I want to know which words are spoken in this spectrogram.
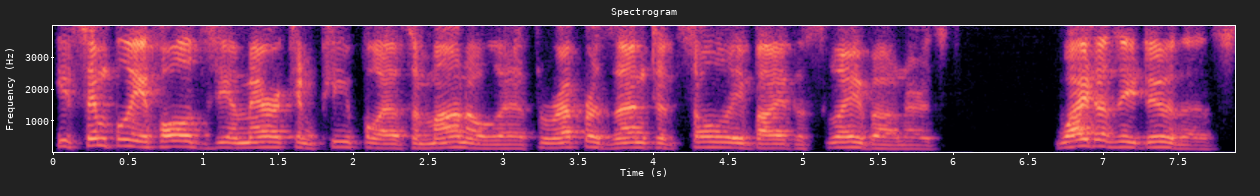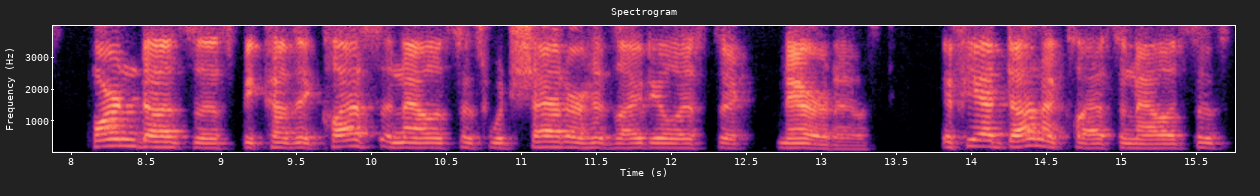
He simply holds the American people as a monolith represented solely by the slave owners. Why does he do this? Horne does this because a class analysis would shatter his idealistic narrative. If he had done a class analysis,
